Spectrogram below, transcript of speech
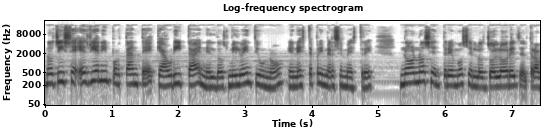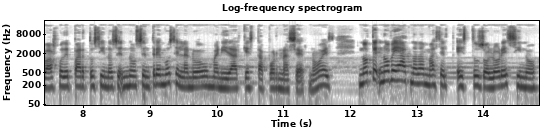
nos dice, es bien importante que ahorita, en el 2021, en este primer semestre, no nos centremos en los dolores del trabajo de parto, sino nos centremos en la nueva humanidad que está por nacer, ¿no? Es, no, te, no veas nada más estos dolores, sino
